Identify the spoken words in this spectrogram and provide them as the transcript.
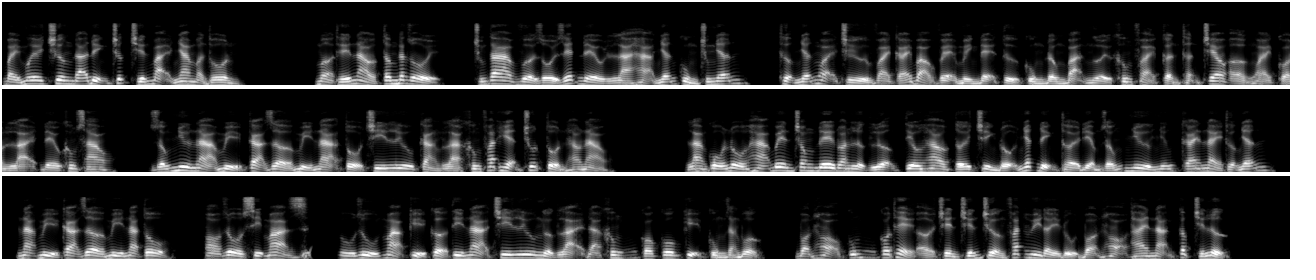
70 chương đã định trước chiến bại nham ẩn thôn. Mở thế nào tâm đắc rồi, chúng ta vừa rồi giết đều là hạ nhẫn cùng trung nhẫn, thượng nhẫn ngoại trừ vài cái bảo vệ mình đệ tử cùng đồng bạn người không phải cẩn thận treo ở ngoài còn lại đều không sao. Giống như nạ mỉ cả giờ mỉ nạ tổ chi lưu càng là không phát hiện chút tổn hao nào. Làm cổ nổ hạ bên trong đê đoan lực lượng tiêu hao tới trình độ nhất định thời điểm giống như những cái này thượng nhẫn, nạ mỉ cả giờ mỉ nạ tổ, họ rồ xị mạ ủ dù mạ kỷ cỡ tì nạ chi lưu ngược lại đã không có cô kỵ cùng ràng buộc, bọn họ cũng có thể ở trên chiến trường phát huy đầy đủ bọn họ hai nạn cấp chiến lược.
